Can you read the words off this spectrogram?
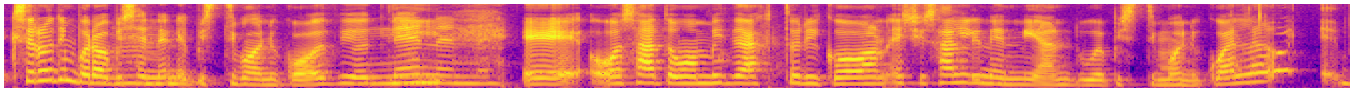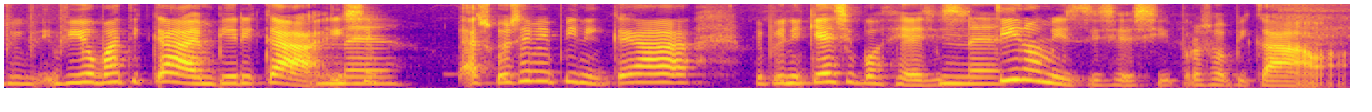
ξέρω ότι μπορώ να πεις είναι επιστημονικό, διότι ναι, ναι, ναι. Ε, ως άτομο μη διδακτορικών έχεις άλλη εννοία του επιστημονικού, αλλά ε, βιωματικά, εμπειρικά. Ναι. Είσαι, ασχολείσαι με, με ποινικές υποθέσεις. Ναι. Τι νομίζεις εσύ προσωπικά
